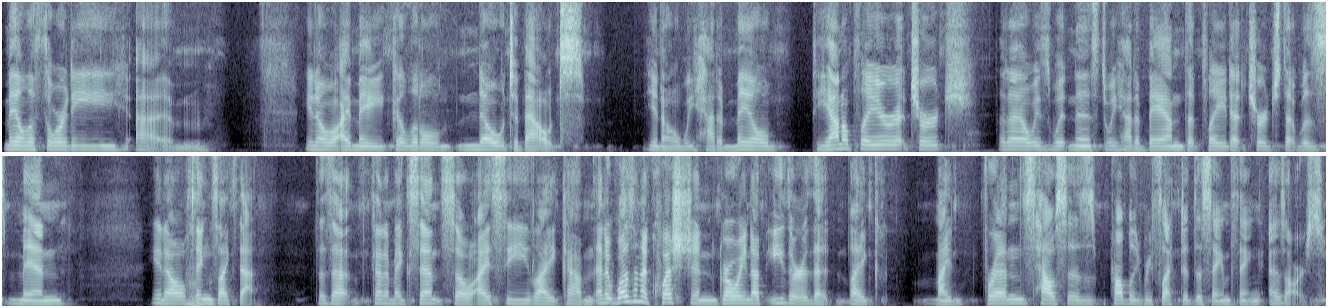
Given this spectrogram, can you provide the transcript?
male authority. Um, you know, I make a little note about, you know, we had a male piano player at church that I always witnessed. We had a band that played at church that was men, you know, things like that. Does that kind of make sense? So I see like, um, and it wasn't a question growing up either that like my friends' houses probably reflected the same thing as ours.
